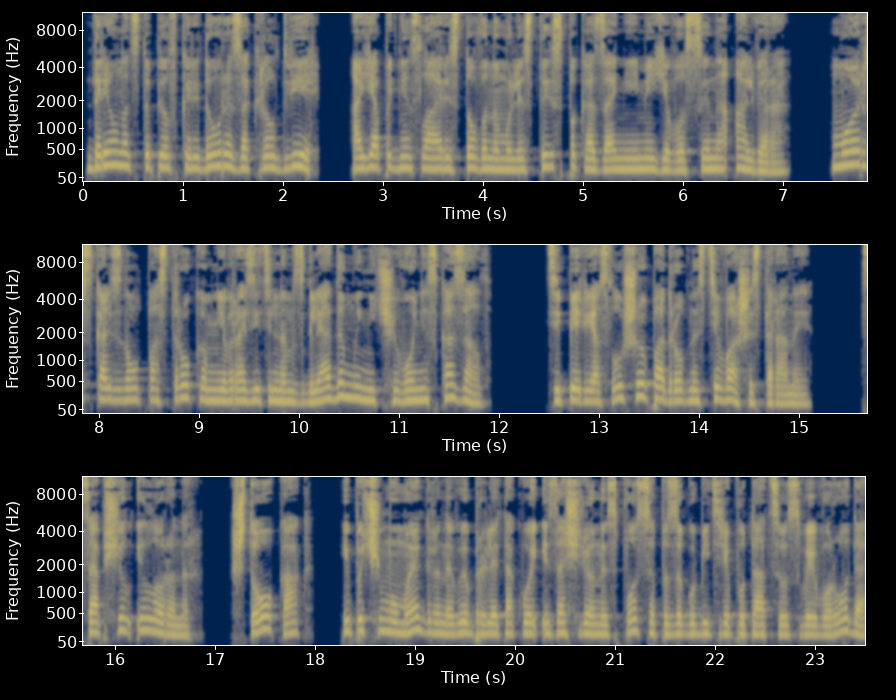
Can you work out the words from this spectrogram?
Дарион отступил в коридор и закрыл дверь, а я поднесла арестованному листы с показаниями его сына Альвера. Мойер скользнул по строкам невыразительным взглядом и ничего не сказал. Теперь я слушаю подробности вашей стороны, сообщил и Лоренор. Что, как и почему Мегрены выбрали такой изощренный способ загубить репутацию своего рода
